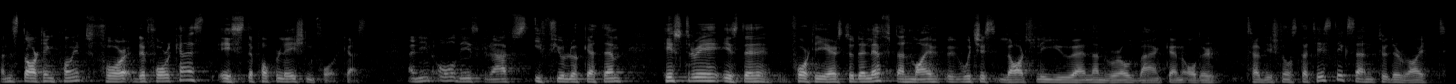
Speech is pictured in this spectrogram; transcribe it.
and starting point for the forecast is the population forecast. And in all these graphs, if you look at them, history is the 40 years to the left, and my, which is largely UN and World Bank and other traditional statistics, and to the right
